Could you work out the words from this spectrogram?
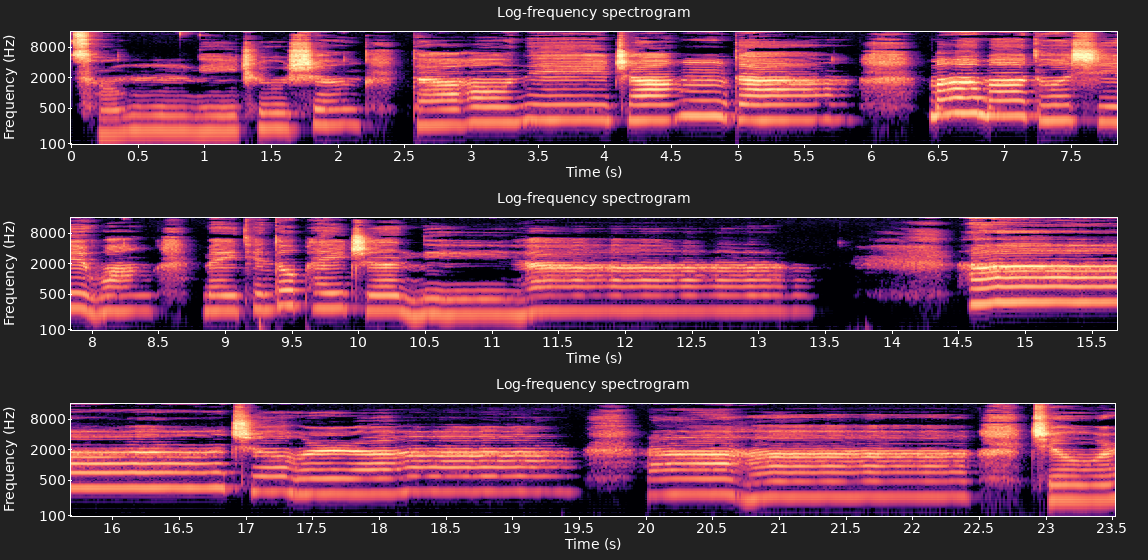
从你出生到你长大，妈妈多希望每天都陪着你啊啊！九儿啊啊，九儿，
